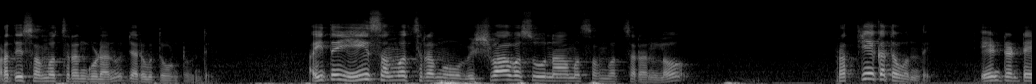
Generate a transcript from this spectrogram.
ప్రతి సంవత్సరం కూడాను జరుగుతూ ఉంటుంది. అయితే ఈ సంవత్సరము విశ్వావసునామ సంవత్సరంలో ప్రత్యేకత ఉంది. ఏంటంటే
